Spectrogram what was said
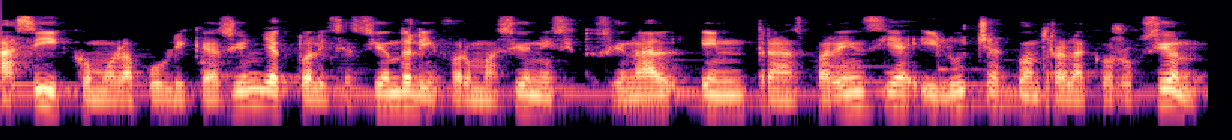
así como la publicación y actualización de la información institucional en transparencia y lucha contra la corrupción,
